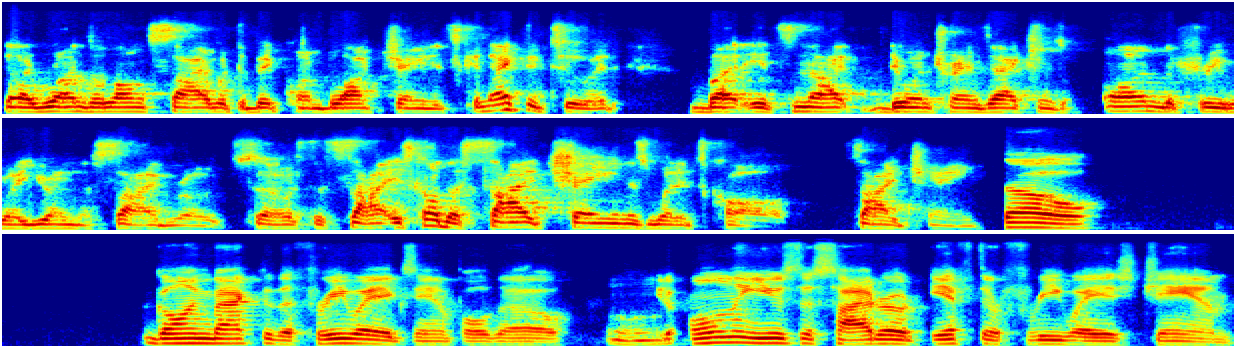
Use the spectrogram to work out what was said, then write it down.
that runs alongside with the Bitcoin blockchain. It's connected to it, but it's not doing transactions on the freeway. You're on the side road. So it's the side. It's called the side chain, is what it's called. Side chain. So going back to the freeway example, though, mm-hmm. you only use the side road if the freeway is jammed.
